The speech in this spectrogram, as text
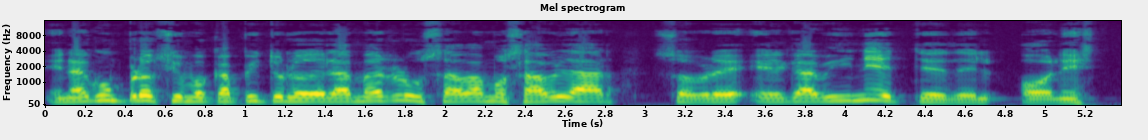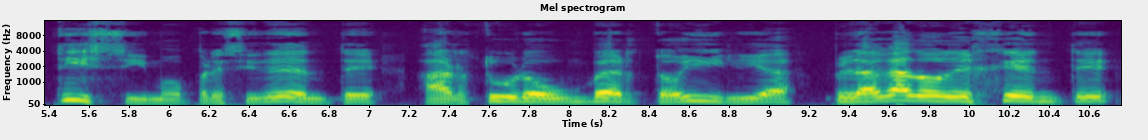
En algún próximo capítulo de La Merluza vamos a hablar sobre el gabinete del honestísimo presidente Arturo Humberto Ilia, plagado de gente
